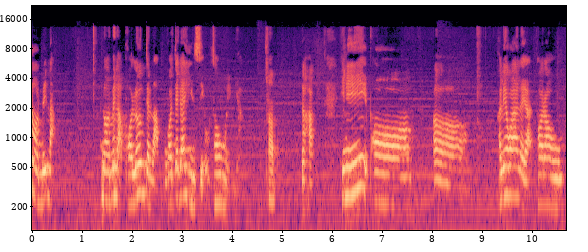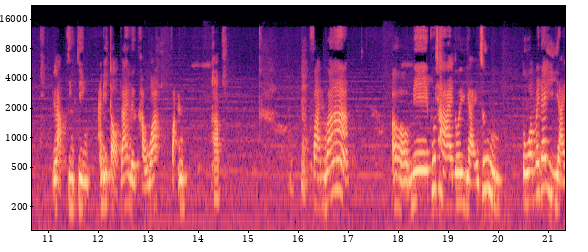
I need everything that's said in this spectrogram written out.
นอนไม่หลับ นอนไม่หลับพอเริ่มจะหลับก็จะได้ยินเสียงโซ่อย่างเงี้ย ครับนะคะ ทีนี้พอเออเขาเรียกว่าอะไรอะพอเราหลับจริง ๆ อันนี้ตอบได้เลยค่ะว่าฝันครับ ฝันว่าเออมีผู้ชายตัวใหญ่ ซึ่งตัวไม่ได้ใหญ่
